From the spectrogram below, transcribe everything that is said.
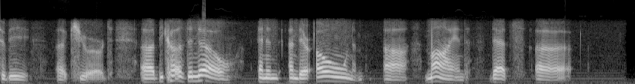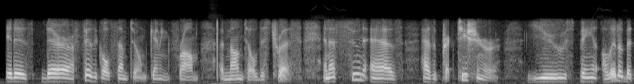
to be uh, cured uh, because they know and in, and their own uh, mind that uh, it is their physical symptom coming from a mental distress, and as soon as as a practitioner you spend a little bit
